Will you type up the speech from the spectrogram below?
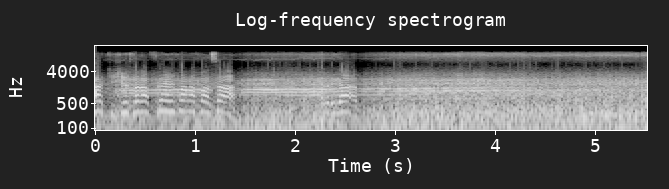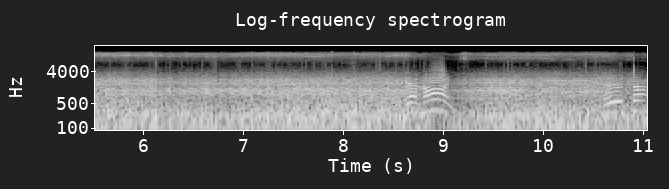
Lá, Titi, sai na frente para não passar. Obrigado. É nóis. Eita.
